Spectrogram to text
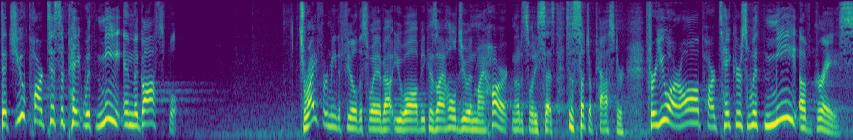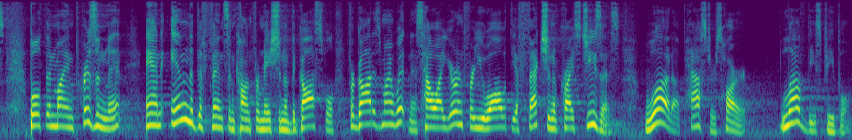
that you participate with me in the gospel. It's right for me to feel this way about you all because I hold you in my heart. Notice what he says. This is such a pastor. For you are all partakers with me of grace, both in my imprisonment and in the defense and confirmation of the gospel. For God is my witness, how I yearn for you all with the affection of Christ Jesus. What a pastor's heart. Love these people.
